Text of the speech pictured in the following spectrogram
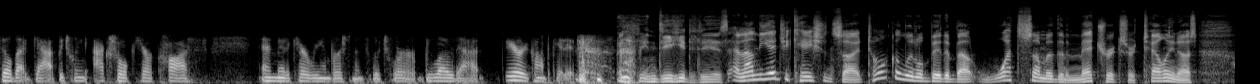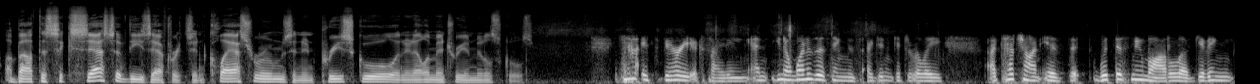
fill that gap between actual care costs and Medicare reimbursements, which were below that. Very complicated. Indeed, it is. And on the education side, talk a little bit about what some of the metrics are telling us about the success of these efforts in classrooms and in preschool and in elementary and middle schools. Yeah, it's very exciting. And, you know, one of the things I didn't get to really uh, touch on is that with this new model of giving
